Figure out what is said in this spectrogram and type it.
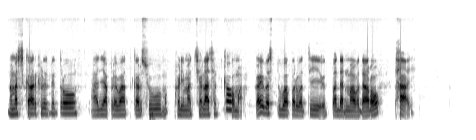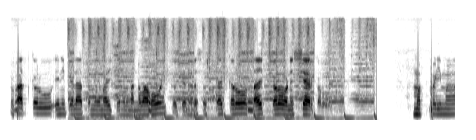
નમસ્કાર ખેડૂત મિત્રો. આજે આપણે વાત કરશું મગફળીમાં છેલ્લા છંટકાવમાં કઈ વસ્તુ વાપરવાથી ઉત્પાદનમાં વધારો થાય? વાત કરું એની પહેલાં તમે અમારી ચેનલમાં નવા હોય તો ચેનલને સબસ્ક્રાઈબ કરો લાઈક કરો અને શેર કરો. મગફળીમાં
